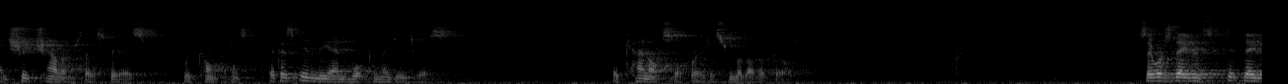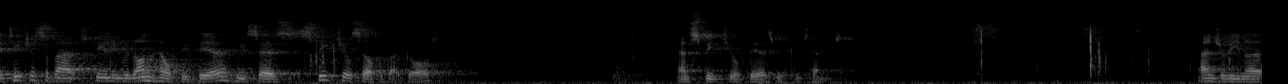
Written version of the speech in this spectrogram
and should challenge those fears with confidence. Because in the end, what can they do to us? They cannot separate us from the love of God. So, what does David, David teach us about dealing with unhealthy fear? He says, Speak to yourself about God and speak to your fears with contempt. Angelina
